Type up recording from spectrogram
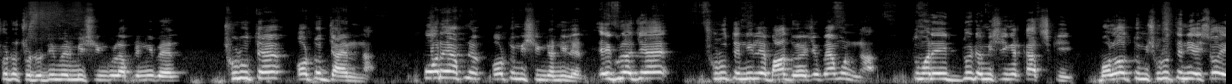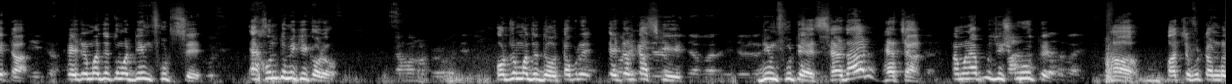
ছোট ছোট ডিমের মিশিংগুলো আপনি নিবেন শুরুতে অটো যায়েন না। পরে আপনি অটো মিশিংটা নিলেন। এগুলা যে শুরুতে নিলে বাদ হয়ে যাবে এমন না। তোমার এই দুইটা মিশিং এর কাজ কি? বলো তুমি শুরুতে নিয়ে এসো এটা এটার মধ্যে তোমার ডিম ফুটছে। এখন তুমি কি করো? অটোর মধ্যে দাও তারপরে এটার কাজ কি? ডিম ফুটে স্যাডার হ্যাচার। তার মানে আপনি যে শুরুতে হ্যাঁ বাচ্চা ফুটে আমরা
